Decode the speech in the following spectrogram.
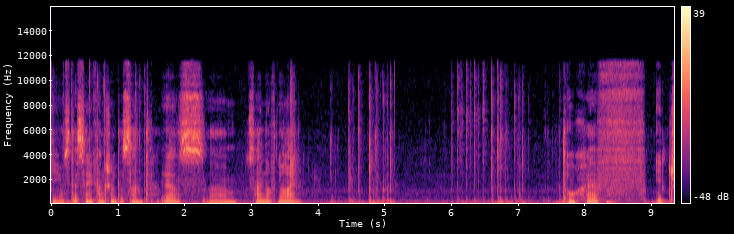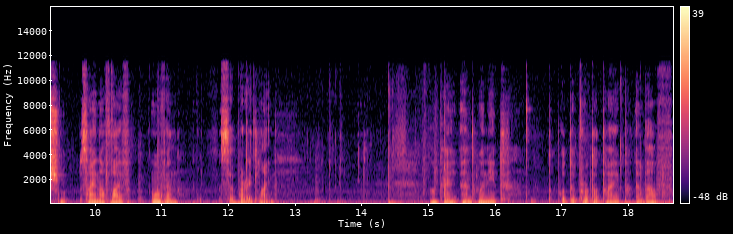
use the same function to send as um, sign of new line. To have each sign of life within separate line. Okay and we need to put the prototype above.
